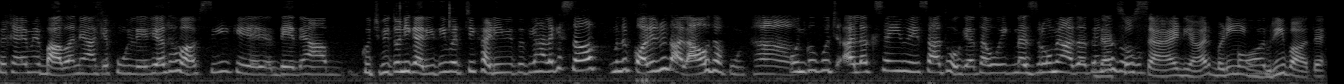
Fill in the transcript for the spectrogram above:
फिर खैर मेरे बाबा ने आके फ़ोन ले लिया था वापसी कि दे दें आप। कुछ भी तो नहीं करी थी बच्ची खड़ी हुई तो थी। हालाँकि सब मतलब कॉलेज में तो अलाउ था फ़ोन हाँ। उनको कुछ अलग से ही मेरे साथ हो गया था। वो एक नज़रों में आ जाते हैं ना सो सैड यार बड़ी बुरी बात है।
